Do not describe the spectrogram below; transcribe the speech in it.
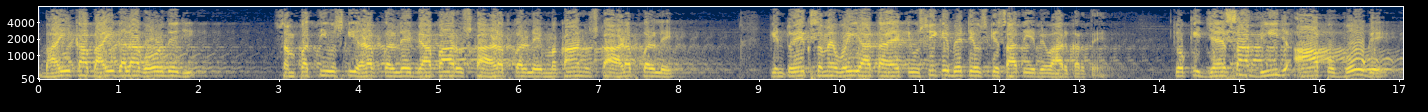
भाई का भाई गला घोड़ दे जी। संपत्ति उसकी हड़प कर ले, व्यापार उसका हड़प कर ले, मकान उसका हड़प कर ले। किंतु एक समय वही आता है कि उसी के बेटे उसके साथ ये व्यवहार करते हैं। क्योंकि जैसा बीज आप बोगे,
